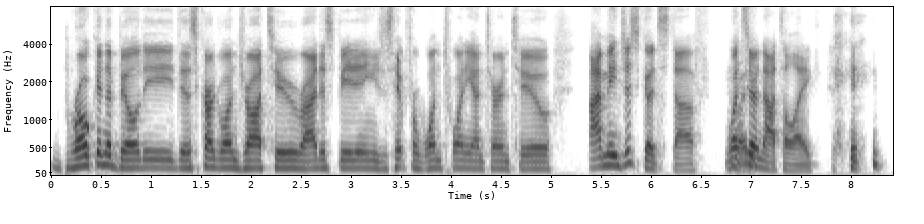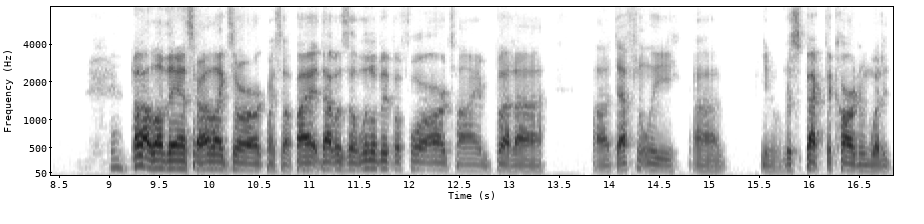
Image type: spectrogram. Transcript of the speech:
broken ability, discard one, draw two, Riotous Beating, you just hit for 120 on turn two. I mean, just good stuff. What's right. there not to like? yeah. Oh, I love the answer. I like Zoroark myself. I that was a little bit before our time, but uh, uh definitely uh, you know, respect the card and what it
